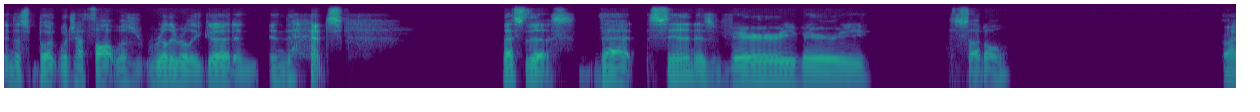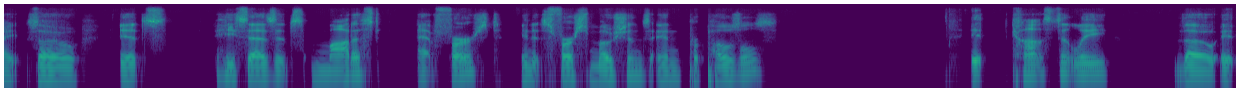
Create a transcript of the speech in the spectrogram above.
in this book which i thought was really really good. And and that's that's this that sin is very very subtle right? So it's he says it's modest at first in its first motions and proposals it constantly though it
